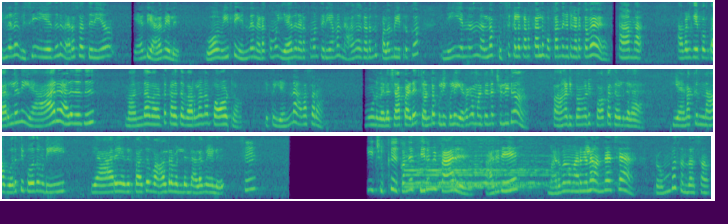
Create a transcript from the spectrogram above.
இல்லைன்னா விஷயம் ஏதுன்னு வரசா தெரியும். ஏண்டி அளவேலு உன் வீட்டில் என்ன நடக்குமோ ஏது நடக்குமோ தெரியாமல் நாங்கள் கடந்து புலம்பிகிட்டு இருக்கோம் நீ என்னன்னு நல்லா குத்துக்களை கணக்கால உட்காந்துக்கிட்டு கிடக்கவே? ஆமாம் அவளுக்கு இப்போ வரலன்னு யார் அழுதது? வந்தால் வரட்டும் காலத்தை வரலன்னா போகட்டும். இப்போ என்ன அவசரம்? மூணு வேளை சாப்பாடு தொண்டை குழிக்குள்ளே இறங்க மாட்டேன்னு சொல்லிடும். பாங்கடி பாங்கடி போக்க தவிடுதலா எனக்கு நான் ஒருத்தி போத முடி யாரையும் எதிர்பார்த்து வாழ்றவல்ல நிலமேலு நீ சுக்கு கொஞ்சம் திரும்பி பாரு. அருடே மருமக மருகெல்லாம் வந்தாச்சா. ரொம்ப சந்தோஷம்.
